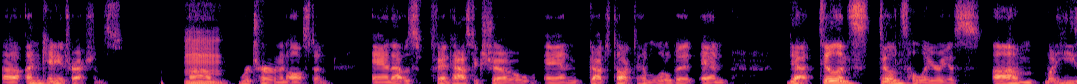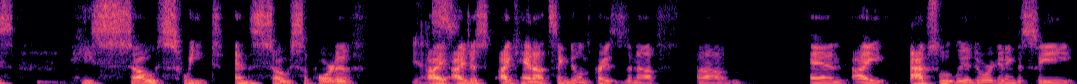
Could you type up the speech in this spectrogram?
uh Uncanny Attractions, um, mm. return in Austin, and that was fantastic show. And got to talk to him a little bit. And yeah, Dylan's Dylan's hilarious. Um, but he's he's so sweet and so supportive Yes. I, I just I cannot sing Dylan's praises enough. Um, and I absolutely adore getting to see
